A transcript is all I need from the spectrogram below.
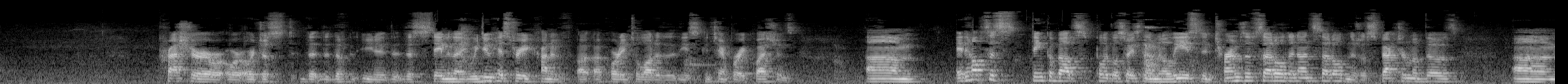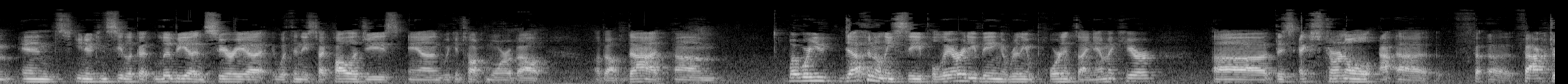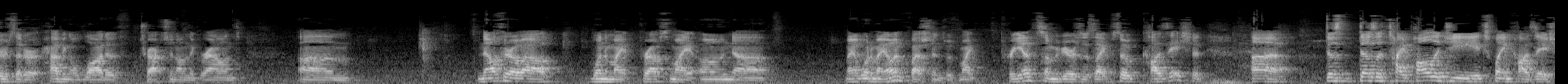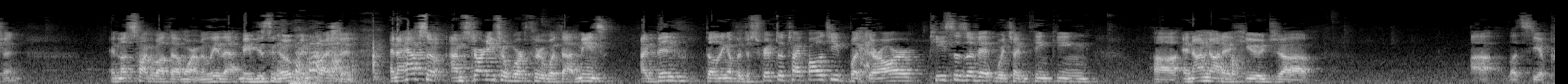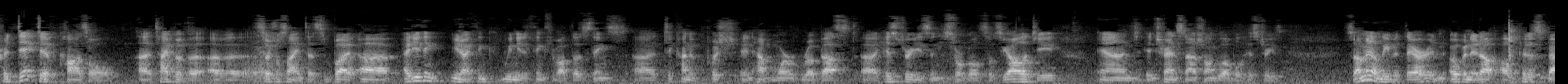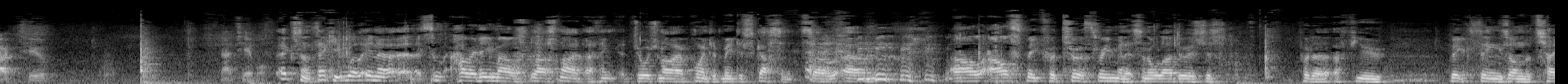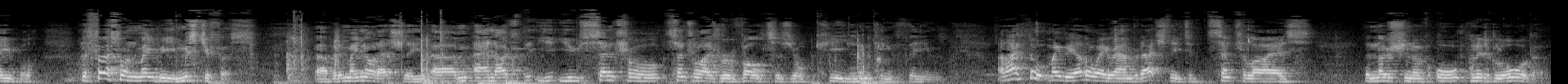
pressure or, or, just the, the, the, you know the, the, statement that we do history kind of uh, according to a lot of the, these contemporary questions. Um, it helps us think about political space in the Middle East in terms of settled and unsettled, and there's a spectrum of those. Um, and you know, you can see look at Libya and Syria within these typologies, and we can talk more about about that. Um, but where you definitely see polarity being a really important dynamic here, uh, this external uh, f- uh, factors that are having a lot of traction on the ground. Um, now throw out one of my perhaps my own uh, my one of my own questions, which might preempt some of yours, is like so causation. Uh, does does a typology explain causation? And let's talk about that more. I'm gonna leave that maybe as an open question. And I have some. I'm starting to work through what that means. I've been building up a descriptive typology, but there are pieces of it which I'm thinking, uh, and I'm not a huge, uh, uh, let's see, a predictive causal uh, type of a, of a, social scientist, but uh, I do think, you know, I think we need to think about those things uh, to kind of push and have more robust histories in historical sociology and in transnational and global histories. So I'm going to leave it there and open it up. I'll put us back to that table. Excellent, thank you. Well, in a, some hurried emails last night, I think George and I appointed me discussant, so um, I'll, I'll speak for two or three minutes, and all I'll do is just put a, a few big things on the table. The first one may be mischievous, uh, but it may not actually. Um, and I've, you, you central, centralize revolt as your key linking theme. And I thought maybe the other way around would actually to centralize the notion of or, political order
